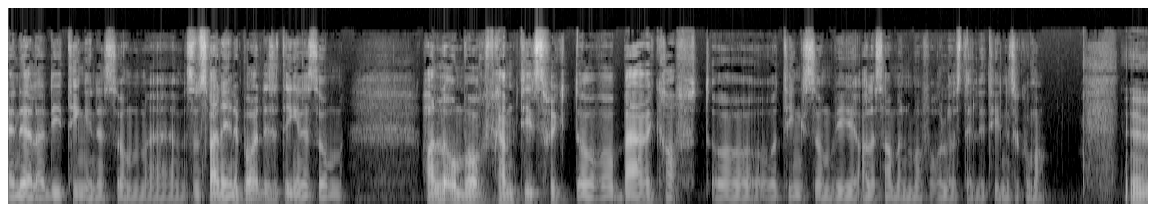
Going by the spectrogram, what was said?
en del av de tingene som, eh, som Sven er inne på. Disse tingene som handler om vår fremtidsfrykt og vår bærekraft og, og, ting som vi alle sammen må forholde oss til i tiden som kommer. Eh,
